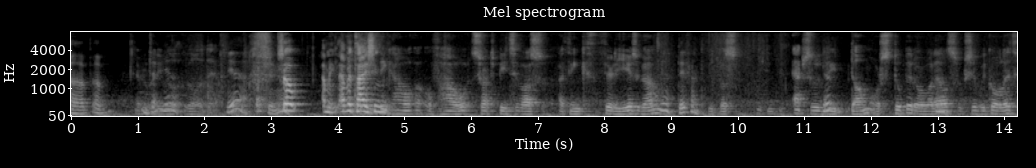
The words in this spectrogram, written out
uh, uh, Everybody Yeah. will, will adapt. yeah, exactly. yeah. So I mean, I advertising. think how of how Zwarte Piet was. I think 30 years ago. yeah, different. It was absolutely dumb or stupid or what Yeah. else should we call it?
